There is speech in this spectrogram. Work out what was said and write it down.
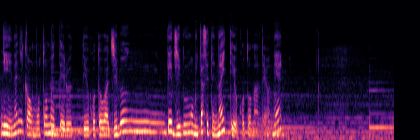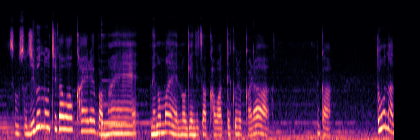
に何かを求めてるっていうことは自分で自分を満たせてないっていうことなんだよね。そうそう自分の内側を変えれば前目の前の現実は変わってくるからなんかどうなっ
